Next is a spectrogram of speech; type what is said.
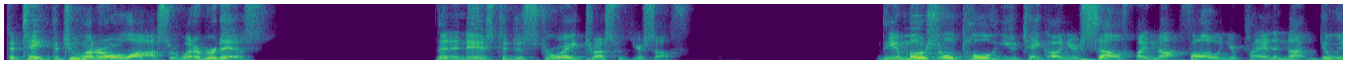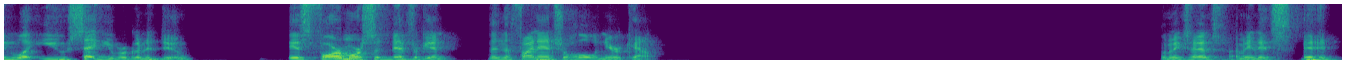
to take the $200 loss or whatever it is than it is to destroy trust with yourself. The emotional toll that you take on yourself by not following your plan and not doing what you said you were going to do is far more significant than the financial hole in your account. That makes sense. I mean, it's it,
